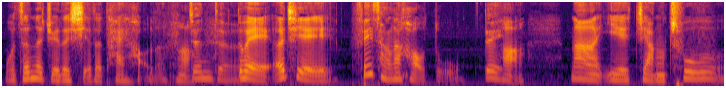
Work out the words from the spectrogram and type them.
我真的觉得写的太好了哈，真的对，而且非常的好读，对哈，那也讲出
